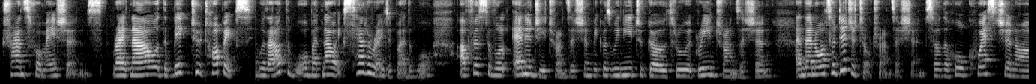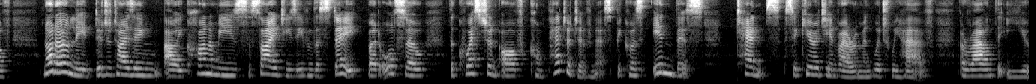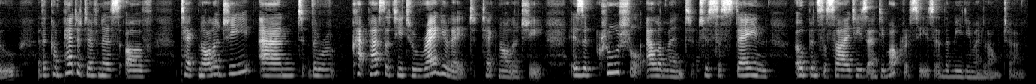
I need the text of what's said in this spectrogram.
transformations. Right now, the big two topics without the war, but now accelerated by the war, are first of all energy transition, because we need to go through a green transition, and then also digital transition. So, the whole question of not only digitizing our economies, societies, even the state, but also the question of competitiveness, because in this tense security environment which we have around the EU, the competitiveness of technology and the capacity to regulate technology is a crucial element to sustain open societies and democracies in the medium and long term.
